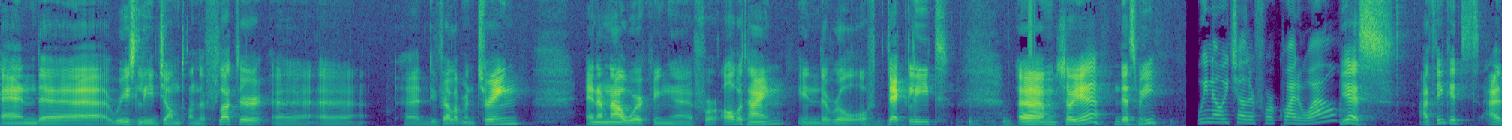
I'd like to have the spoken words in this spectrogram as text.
and uh, recently jumped on the Flutter uh, uh, uh, development train. And I'm now working uh, for Albert Heijn in the role of tech lead. Um, so, yeah, that's me. We know each other for quite a while. Yes. I think it's uh,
